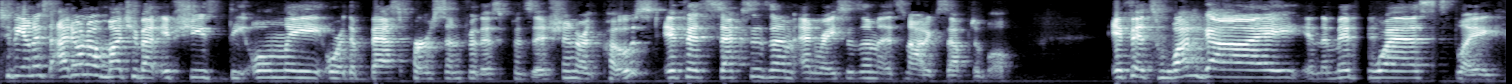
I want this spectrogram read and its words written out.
to be honest, I don't know much about if she's the only or the best person for this position or post. If it's sexism and racism, it's not acceptable. If it's one guy in the Midwest, like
